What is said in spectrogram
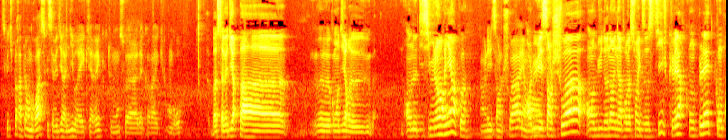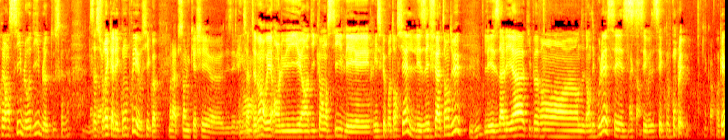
Est-ce que tu peux rappeler en droit ce que ça veut dire libre et éclairé, que tout le monde soit d'accord avec, en gros? Bah, Ça veut dire pas. Euh, comment dire euh, en ne dissimulant rien, quoi. En lui laissant le choix. Et en... lui laissant le choix, en lui donnant une information exhaustive, claire, complète, compréhensible, audible, tout ce que S'assurer qu'elle est comprise aussi, quoi. Voilà, puis sans lui cacher euh, des éléments. Exactement, oui, en lui indiquant aussi les risques potentiels, les effets attendus, mhm. les aléas qui peuvent en, en découler, c'est complet. D'accord. Ok?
